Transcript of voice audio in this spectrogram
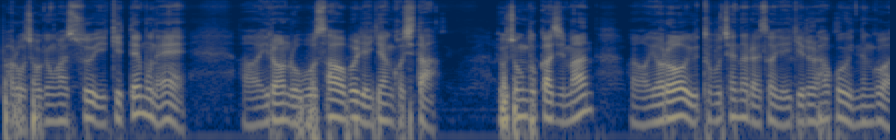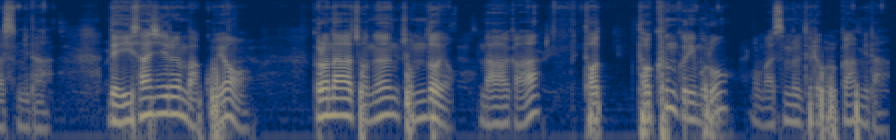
바로 적용할 수 있기 때문에 어, 이런 로봇 사업을 얘기한 것이다. 요 정도까지만 어, 여러 유튜브 채널에서 얘기를 하고 있는 것 같습니다. 네, 이 사실은 맞고요. 그러나 저는 좀 더 나아가 더 더 큰 그림으로 어, 말씀을 드려볼까 합니다.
